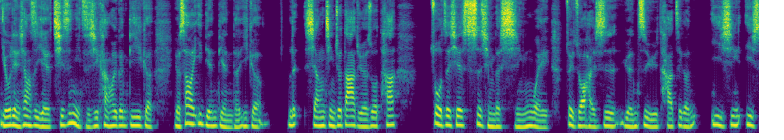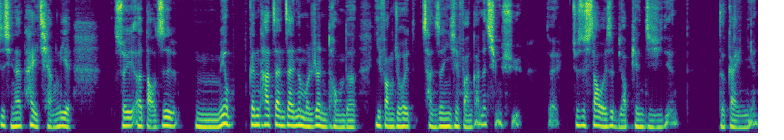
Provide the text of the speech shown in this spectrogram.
有点像是，也其实你仔细看会跟第一个有稍微一点点的一个相近，就大家觉得说他做这些事情的行为，最主要还是源自于他这个异性意识形态太强烈，所以而导致嗯没有。跟他站在那么认同的一方，就会产生一些反感的情绪。对，就是稍微是比较偏激一点的概念。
